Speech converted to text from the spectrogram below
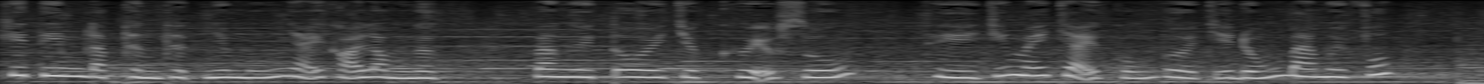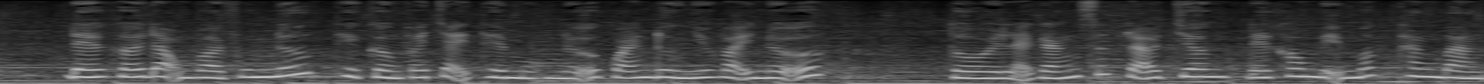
Khi tim đập thình thịch như muốn nhảy khỏi lòng ngực và người tôi chực khuỵu xuống thì chiếc máy chạy cũng vừa chỉ đúng 30 phút. Để khởi động vòi phun nước thì cần phải chạy thêm một nửa quãng đường như vậy nữa. Tôi lại gắng sức rảo chân để không bị mất thăng bằng.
